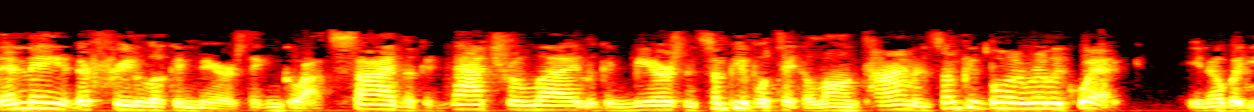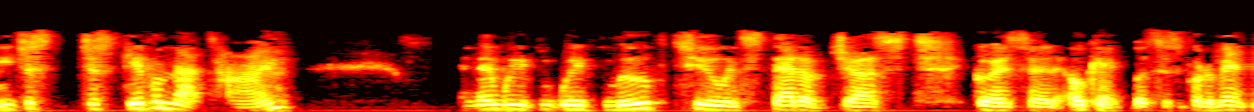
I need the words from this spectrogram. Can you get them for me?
then they they're free to look in mirrors. They can go outside, look at natural light, look in mirrors. And some people take a long time, and some people are really quick. You know, but you just just give them that time. And then we've we've moved to instead of just go ahead and say, okay, let's just put them in.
